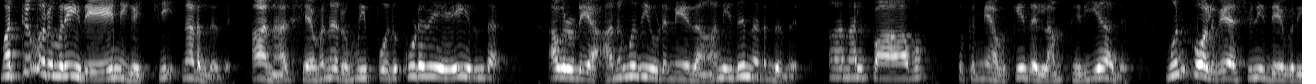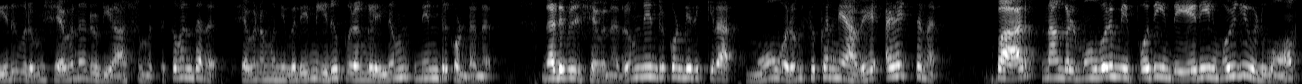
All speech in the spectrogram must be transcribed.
மற்றும் ஒரு முறை இதே நிகழ்ச்சி நடந்தது. ஆனால் செவனரும் இப்போது கூடவே இருந்தார். அவருடைய அனுமதியுடனே தான் இது நடந்தது. ஆனால் பாவம் சுகன்யாவுக்கு இதெல்லாம் தெரியாது. முன்போலவே அஸ்வினி தேவர் இருவரும் செவனருடைய ஆசிரமத்துக்கு வந்தனர். செவன முனிவரின் இரு புறங்களிலும் நின்று கொண்டனர். நடுவில் செவனரும் நின்று கொண்டிருக்கிறார். மூவரும் சுகன்யாவை அழைத்தனர். பார் நாங்கள் மூவரும் இப்போது இந்த ஏரியில் மூழ்கி விடுவோம்.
